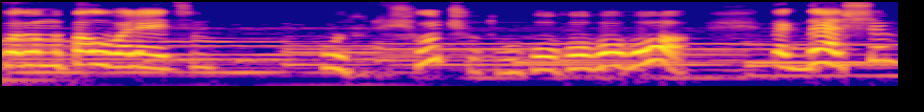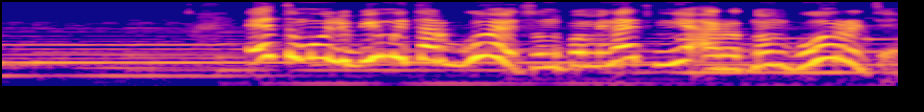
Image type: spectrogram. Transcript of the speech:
Вот он на полу валяется. Ой, тут еще что-то. Ого-го-го. Так, дальше. Это мой любимый торговец. Он напоминает мне о родном городе.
